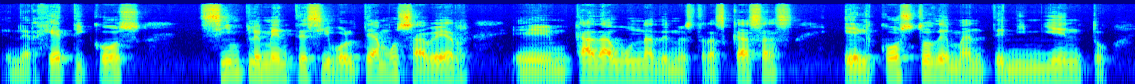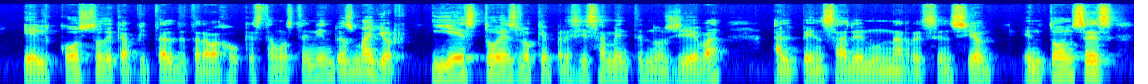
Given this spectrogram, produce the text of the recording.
energéticos. Simplemente si volteamos a ver en cada una de nuestras casas el costo de mantenimiento, el costo de capital de trabajo que estamos teniendo es mayor. Y esto es lo que precisamente nos lleva al pensar en una recensión. Entonces,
